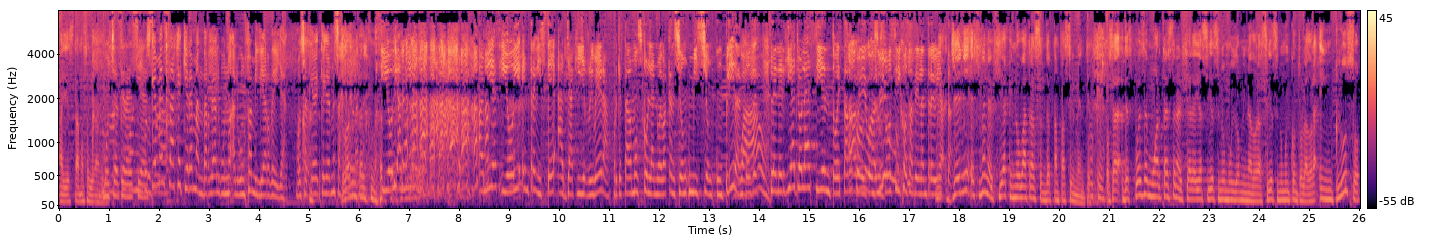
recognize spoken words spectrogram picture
Ahí estamos ayudando. Muchas Pues, gracias. ¿qué mensaje quiere mandarle a algún, algún familiar de ella? O sea, ¿qué, qué mensaje le manda? Y hoy, amigas, amigas, y hoy entrevisté a Jackie Rivera porque estábamos con la nueva canción Misión Cumplida. Wow. Entonces, la energía yo la siento. Estaba A con, vivo, con sus vivo. dos hijos así en la Mira, entrevista. Jenny es una energía que no va a trascender tan fácilmente. O sea, después de muerta, esta energía de ella sigue siendo muy dominadora, sigue siendo muy controladora. E incluso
